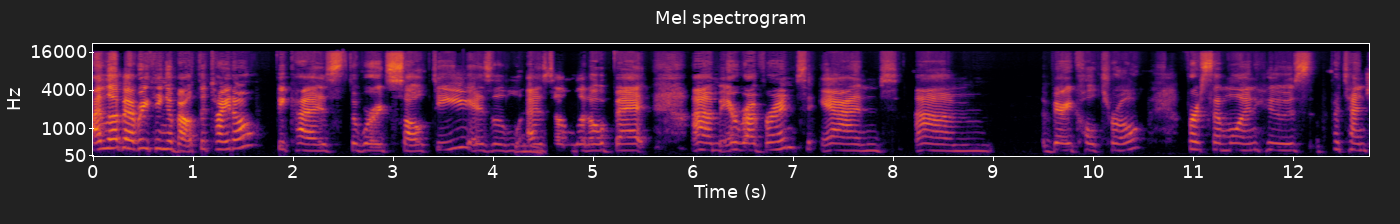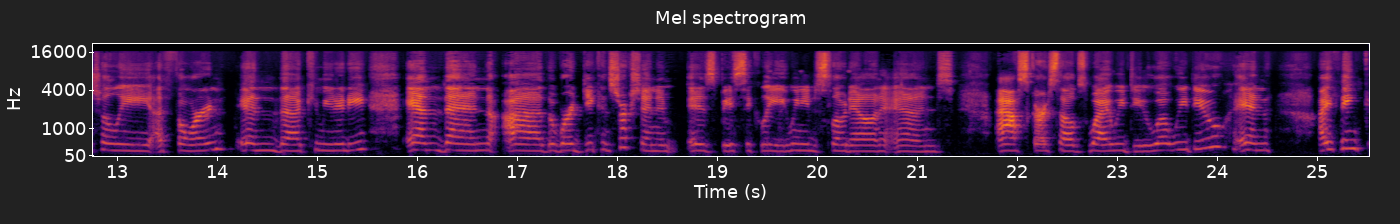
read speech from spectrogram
I love everything about the title because the word salty is a, mm. is a little bit um, irreverent and um, very cultural for someone who's potentially a thorn in the community. And then uh, the word deconstruction is basically we need to slow down and ask ourselves why we do what we do. And I think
